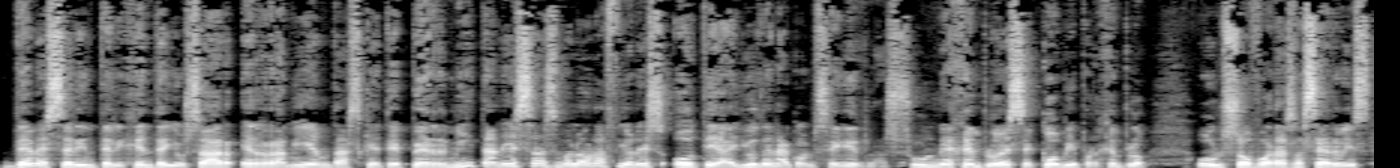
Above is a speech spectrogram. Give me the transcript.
Debes ser inteligente y usar herramientas que te permitan esas valoraciones o te ayuden a conseguirlas. Un ejemplo es Ecomi, por ejemplo, un software as a service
